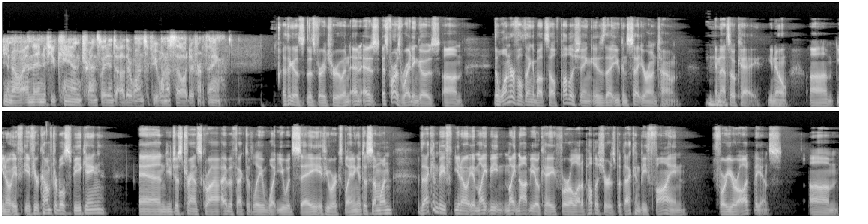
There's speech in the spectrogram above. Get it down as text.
You know, and then if you can translate into other ones if you want to sell a different thing. I think that's that's very true. And and as as far as writing goes, um, the wonderful thing about self-publishing is that you can set your own tone, and that's okay. You know, um, you know, if if you're comfortable speaking and you just transcribe effectively what you would say if you were explaining it to someone, that can be, you know, it might be might not be okay for a lot of publishers, but that can be fine for your audience. Um,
